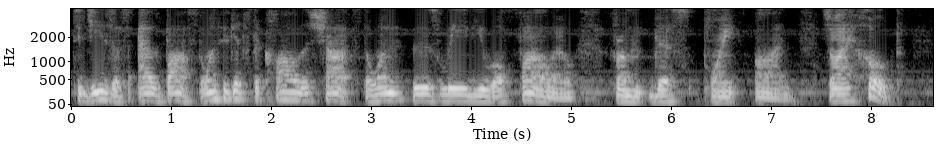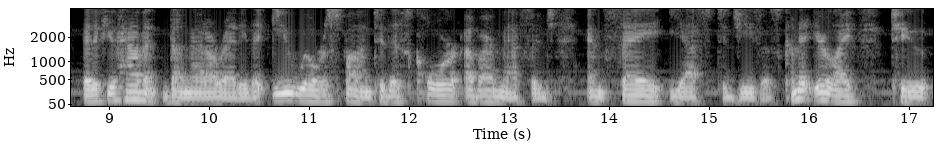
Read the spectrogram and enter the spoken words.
to Jesus as boss, the one who gets to call the shots, the one whose lead you will follow from this point on. So I hope that if you haven't done that already, that you will respond to this core of our message and say yes to Jesus. Commit your life to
